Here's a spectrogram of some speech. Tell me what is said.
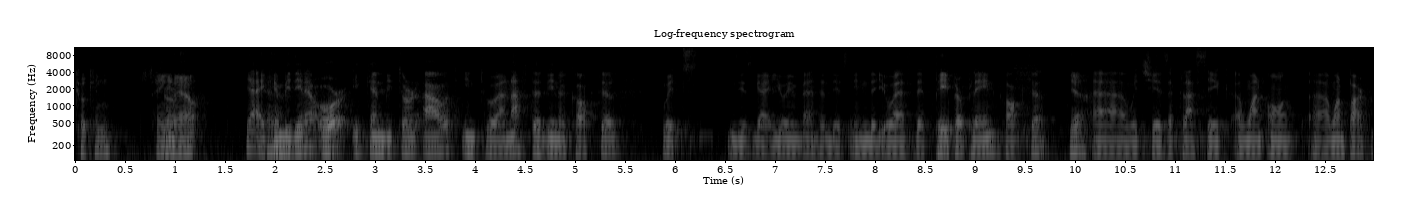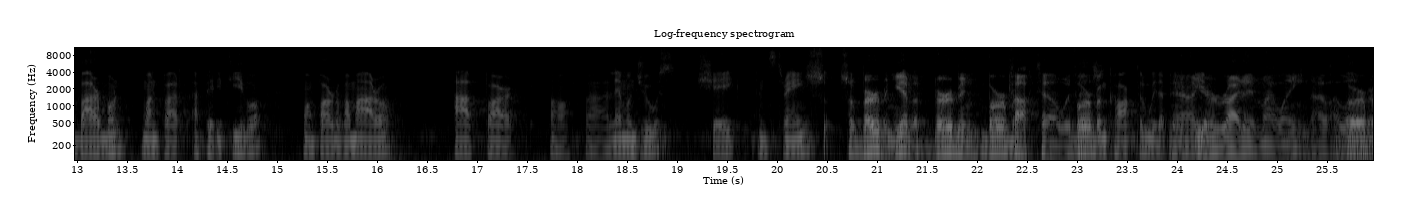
cooking, just hanging Sure. out. Yeah, it Yeah. can be dinner, or it can be turned out into an after-dinner cocktail, which this guy you invented this in the U.S. the paper plane cocktail, Yeah. uh, which is a classic uh, one on uh, one part bourbon, one part aperitivo, one part of amaro, half part of uh, lemon juice, shaked and strained. So, so bourbon. You have a bourbon, Bourbon. cocktail with bourbon this. cocktail with aperitivo. Now you're right in my lane. I, I love bourbon,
